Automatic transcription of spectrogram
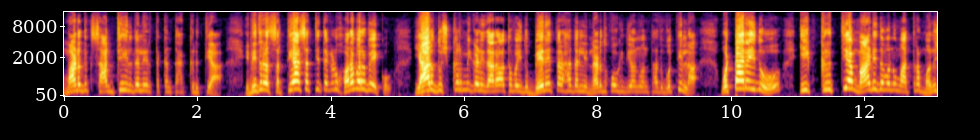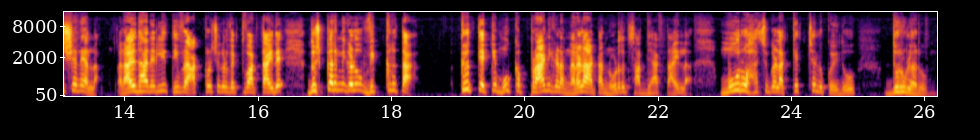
ಮಾಡೋದಕ್ಕೆ ಸಾಧ್ಯ ಇಲ್ಲದಲ್ಲೇ ಇರತಕ್ಕಂತಹ ಕೃತ್ಯ. ಇನ್ನಿದರ ಸತ್ಯಾಸತ್ಯತೆಗಳು ಹೊರಬರಬೇಕು. ಯಾರು ದುಷ್ಕರ್ಮಿಗಳಿದಾರೋ ಅಥವಾ ಇದು ಬೇರೆ ತರಹದಲ್ಲಿ ನಡೆದು ಹೋಗಿದೆಯೋ ಅನ್ನುವಂಥದ್ದು ಗೊತ್ತಿಲ್ಲ. ಒಟ್ಟಾರೆ ಇದು ಈ ಕೃತ್ಯ ಮಾಡಿದವನು ಮಾತ್ರ ಮನುಷ್ಯನೇ ಅಲ್ಲ. ರಾಜಧಾನಿಯಲ್ಲಿ ತೀವ್ರ ಆಕ್ರೋಶಗಳು ವ್ಯಕ್ತವಾಗ್ತಾ ಇದೆ. ದುಷ್ಕರ್ಮಿಗಳು ವಿಕೃತ ಕೃತ್ಯಕ್ಕೆ ಮೂಕ ಪ್ರಾಣಿಗಳ ನರಳಾಟ ನೋಡೋದಕ್ಕೆ ಸಾಧ್ಯ ಆಗ್ತಾ ಇಲ್ಲ. ಮೂರು ಹಸುಗಳ ಕೆಚ್ಚಲು ಕೊಯ್ದು ದುರುಳರು.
